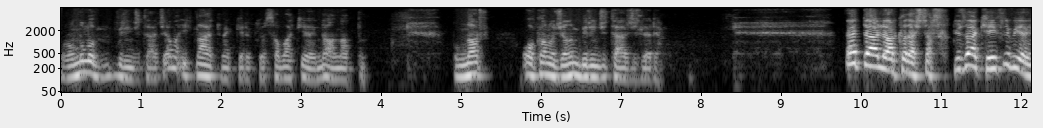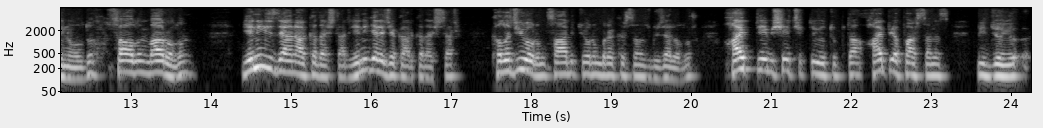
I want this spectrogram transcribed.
Romulo birinci tercih ama ikna etmek gerekiyor. Sabahki yayında anlattım. Bunlar Okan Hoca'nın birinci tercihleri. Evet değerli arkadaşlar. Güzel, keyifli bir yayın oldu. Sağ olun, var olun. Yeni izleyen arkadaşlar, yeni gelecek arkadaşlar. Kalıcı yorum, sabit yorum bırakırsanız güzel olur. Hype diye bir şey çıktı YouTube'da. Hype yaparsanız videoyu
